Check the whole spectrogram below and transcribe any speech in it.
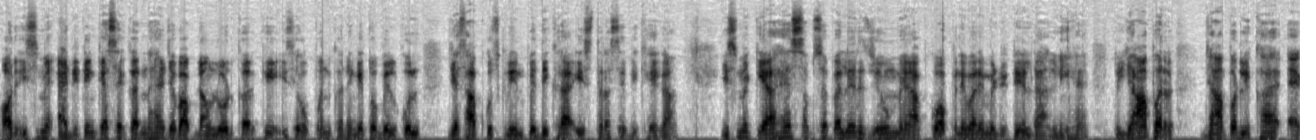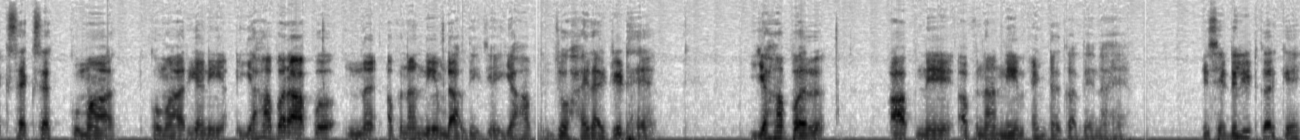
और इसमें एडिटिंग कैसे करना है, जब आप डाउनलोड करके इसे ओपन करेंगे तो बिल्कुल जैसा आपको स्क्रीन पे दिख रहा है, इस तरह से दिखेगा। इसमें क्या है, सबसे पहले रिज्यूम में आपको अपने बारे में डिटेल डालनी है। तो यहाँ पर, जहाँ पर लिखा है X X X Kumar Kumar यानी यहाँ पर आप न, अपना नेम डाल दीजिए। यहाँ जो हाईलाइटेड है यहाँ पर आपने अपना नेम एंटर कर देना है। इसे डिलीट करके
